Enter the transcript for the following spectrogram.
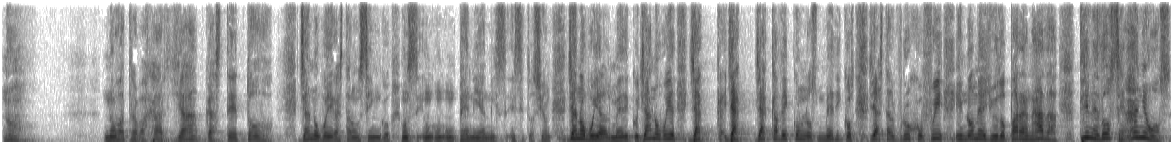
no no va a trabajar, ya gasté todo, ya no voy a gastar un, cinco, un, penny en mi situación, ya no voy al médico, ya no voy, ya, ya, ya acabé con los médicos, ya hasta el brujo fui y no me ayudó para nada. Tiene 12 años,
